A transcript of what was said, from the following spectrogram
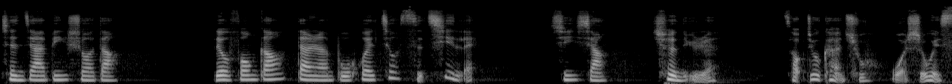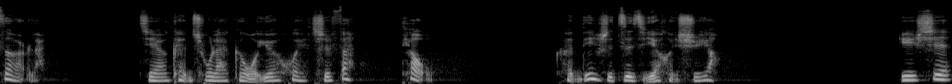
陈家斌说道。刘峰高当然不会就此气馁，心想：这女人早就看出我是为色而来。既然肯出来跟我约会、吃饭、跳舞，肯定是自己也很需要。于是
